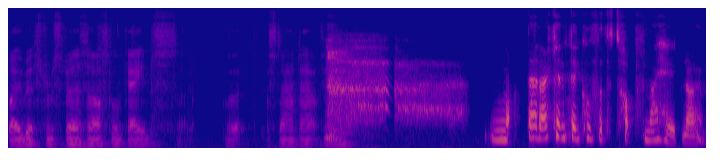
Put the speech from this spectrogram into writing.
moments from Spurs Arsenal games that stand out for you? Not that I can think of at the top of my head, no.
